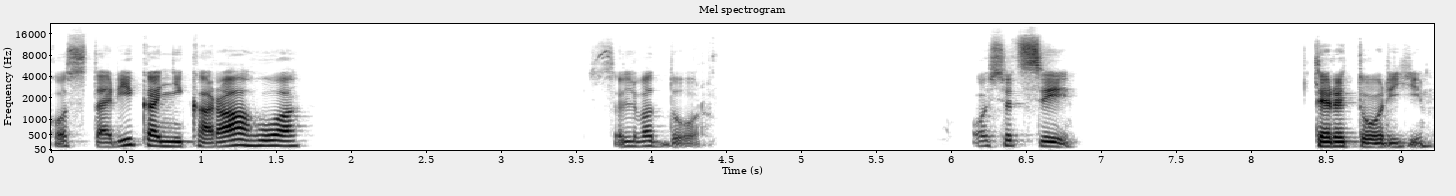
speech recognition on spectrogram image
Коста-Ріка, Нікарагуа, Сальвадор. Ось оці території.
